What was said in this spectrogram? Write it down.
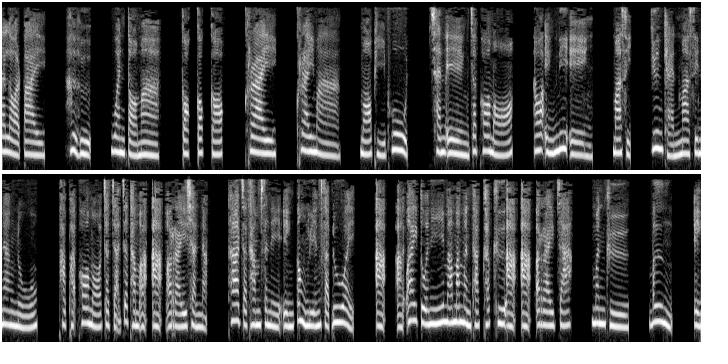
ตลอดไปฮึฮึวันต่อมา ก๊อกก๊อกก๊อก ใคร ใครมา หมอผีพูด ฉันเองจะพ่อหมอ เอาเองนี่เอง มาสิ ยื่นแขนมาสินางหนู ผักผะพ่อหมอจะจะจะทำอะอะอะไรฉันน่ะ ถ้าจะทำเสน่ห์เองต้องเลี้ยงสัตว์ด้วยอะอะไอตัวนี้มะมะมันคักคักคืออะอะอะไรจ๊ะ มันคือ บึ้ง เอง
